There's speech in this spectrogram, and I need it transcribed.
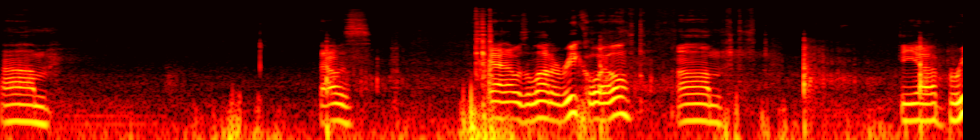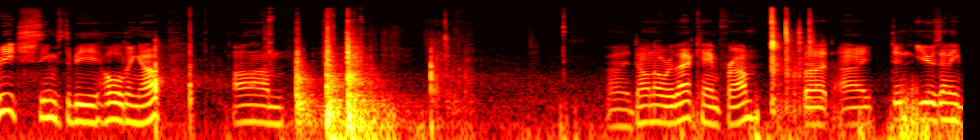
Um that was yeah, that was a lot of recoil. Um the uh, breech seems to be holding up. Um I don't know where that came from, but I didn't use any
